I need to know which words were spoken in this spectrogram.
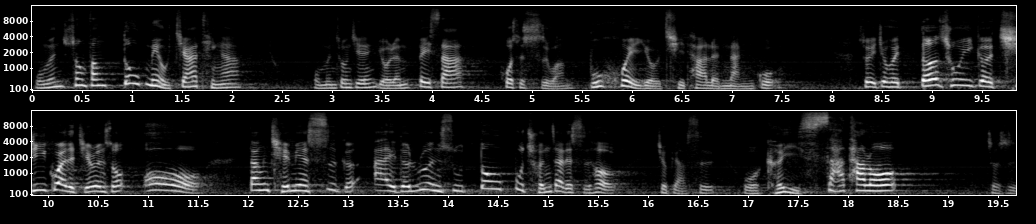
我们双方都没有家庭啊，我们中间有人被杀或是死亡，不会有其他人难过，所以就会得出一个奇怪的结论：说，哦，当前面四个爱的论述都不存在的时候。就表示我可以杀他喽，这是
